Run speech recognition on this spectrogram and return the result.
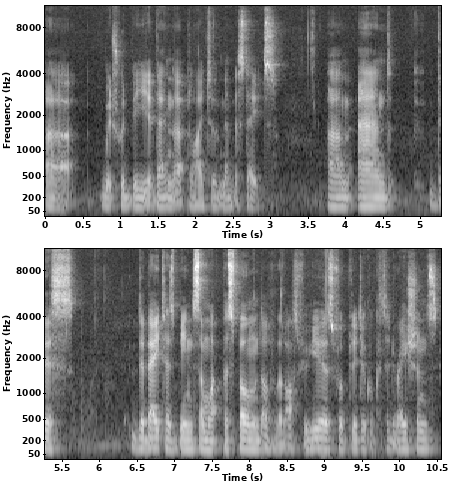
uh, which would be then applied to member states. Um, and this debate has been somewhat postponed over the last few years for political considerations.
